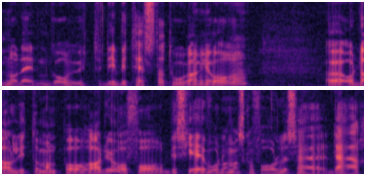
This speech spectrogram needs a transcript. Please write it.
når den går ut. De blir testa to ganger i året. Eh, og Da lytter man på radio og får beskjed hvordan man skal forholde seg der.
